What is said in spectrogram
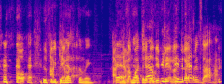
Pô, E o Felipe Aquela- Neto também. aquela né, batida é, de pênalti é bizarra.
